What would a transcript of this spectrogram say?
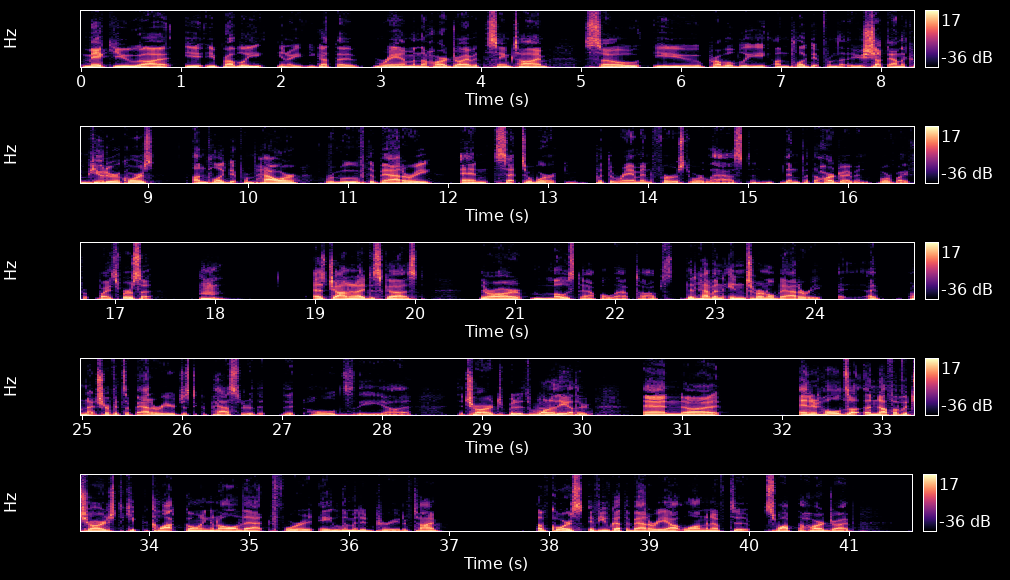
Mick, you, uh, you you probably you know you got the RAM and the hard drive at the same time. So you probably unplugged it from the, you shut down the computer, of course, unplugged it from power, removed the battery, and set to work. You put the RAM in first or last, and then put the hard drive in, or vice versa. As John and I discussed, there are most Apple laptops that have an internal battery. I, am not sure if it's a battery or just a capacitor that, that holds the uh, the charge, but it's one or the other. And uh, and it holds enough of a charge to keep the clock going and all of that for a limited period of time. Of course, if you've got the battery out long enough to swap the hard drive,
